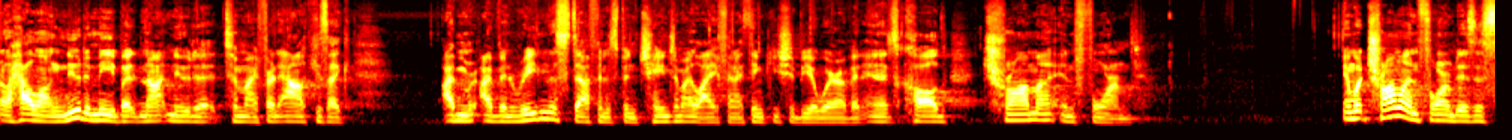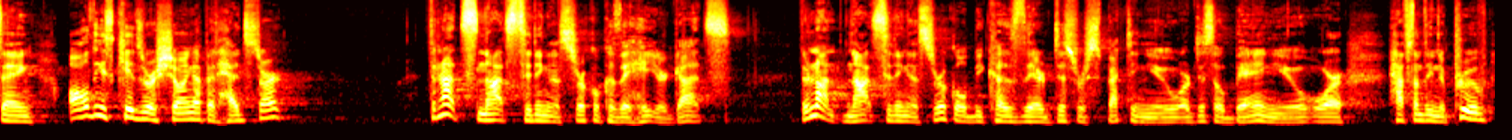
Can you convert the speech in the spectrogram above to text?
don't know how long, new to me, but not new to, to my friend Alec, he's like, I've, I've been reading this stuff and it's been changing my life, and I think you should be aware of it. And it's called Trauma Informed. And what trauma informed is, is saying all these kids who are showing up at Head Start, they're not, not sitting in a circle because they hate your guts. They're not not sitting in a circle because they're disrespecting you or disobeying you or have something to prove.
